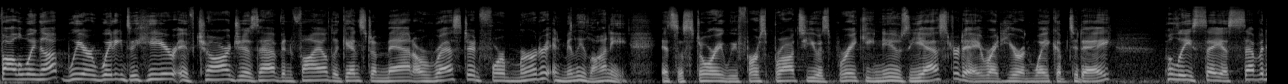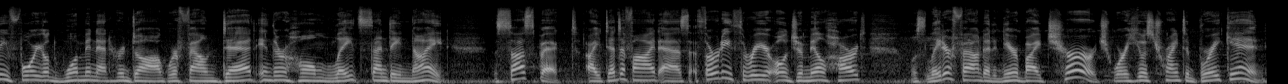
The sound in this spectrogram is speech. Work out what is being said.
Following up, we are waiting to hear if charges have been filed against a man arrested for murder in Mililani. It's a story we first brought to you as breaking news yesterday right here on Wake Up Today. Police say a 74-year-old woman and her dog were found dead in their home late Sunday night. The suspect, identified as 33-year-old Jamil Hart, was later found at a nearby church where he was trying to break in.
